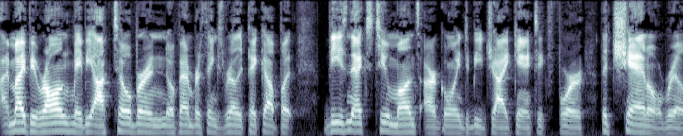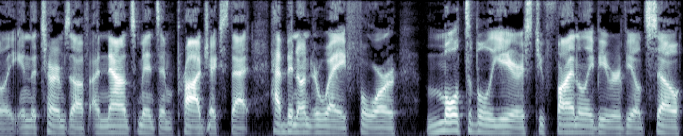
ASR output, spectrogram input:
I might be wrong. Maybe October and November things really pick up, but these next two months are going to be gigantic for the channel, really, in the terms of announcements and projects that have been underway for multiple years to finally be revealed. So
